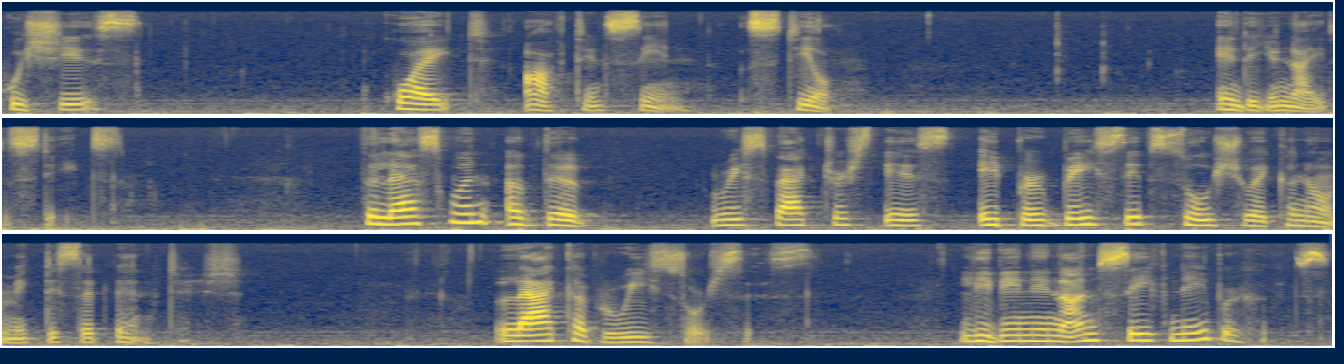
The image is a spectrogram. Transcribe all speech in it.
which is quite often seen still in the United States. The last one of the risk factors is a pervasive socioeconomic disadvantage, lack of resources, living in unsafe neighborhoods.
